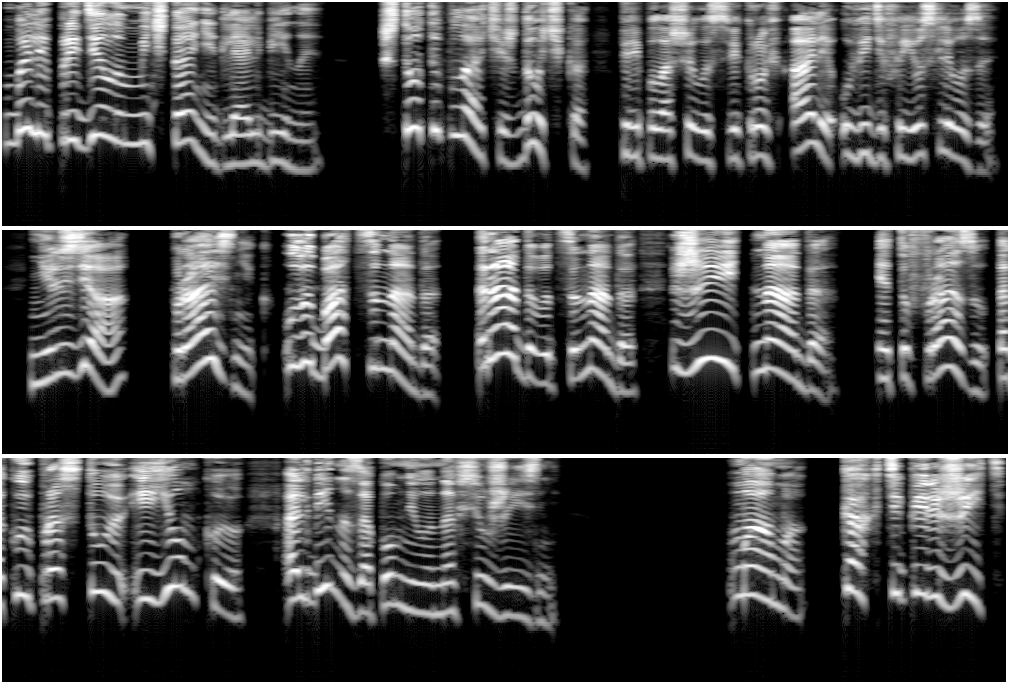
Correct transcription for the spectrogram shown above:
были пределом мечтаний для Альбины. «Что ты плачешь, дочка?» — переполошилась свекровь Али, увидев ее слезы. «Нельзя! Праздник! Улыбаться надо! Радоваться надо! Жить надо!» Эту фразу, такую простую и емкую, Альбина запомнила на всю жизнь. «Мама, как теперь жить?»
